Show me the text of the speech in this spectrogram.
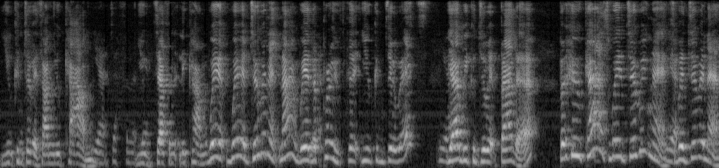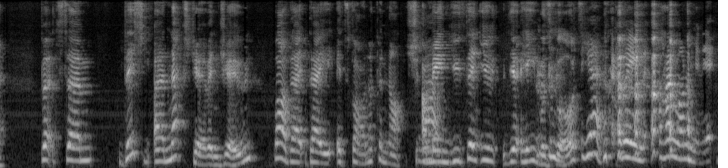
you can do it and you can. Yeah, definitely. You definitely can. We're we're doing it now. We're the proof that you can do it. yeah. Yeah, we could do it better, but who cares? We're doing it. Yeah. We're doing it. But um, this uh, next year in June, well, they they it's gone up a notch. I mean, you think you yeah, he was good? Yeah, I mean, hang on a minute.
